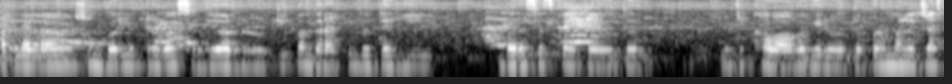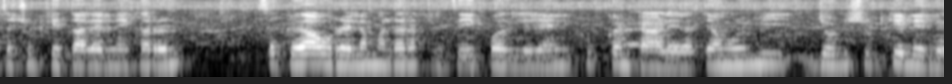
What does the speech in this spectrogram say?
आपल्याला शंभर लिटर बासुंदी ऑर्डर होती पंधरा किलो दही बरंचसं काय काय होतं. म्हणजे खवा वगैरे होतं पण मला जास्त शूट घेता आलेलं नाही कारण सगळं आवरायला मला रात्रीचं एक वाजलेले आणि खूप कंटाळा आलेला. त्यामुळे मी जेवढी शूट केलेलं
